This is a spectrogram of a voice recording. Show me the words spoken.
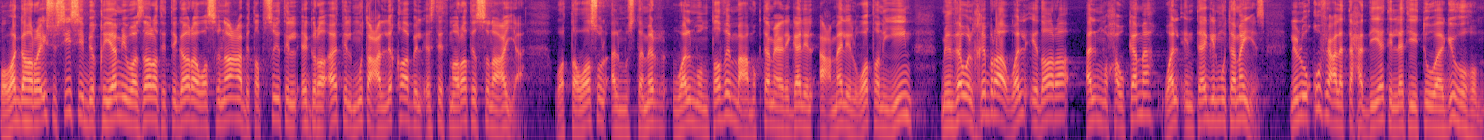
ووجه الرئيس السيسي بقيام وزارة التجارة والصناعة بتبسيط الإجراءات المتعلقة بالاستثمارات الصناعية. والتواصل المستمر والمنتظم مع مجتمع رجال الأعمال الوطنيين من ذوي الخبرة والإدارة المحوكمة والإنتاج المتميز للوقوف على التحديات التي تواجههم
